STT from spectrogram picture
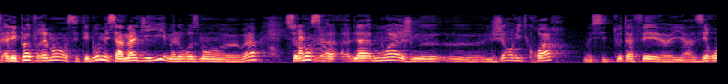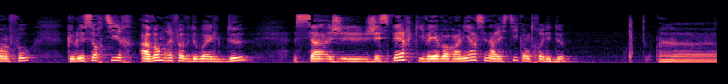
Ouais. À l'époque, vraiment, c'était beau, mais ça a mal vieilli, et malheureusement, euh, voilà. Seulement, ça- euh, là, moi, je me, euh, j'ai envie de croire, mais c'est tout à fait, euh, il y a zéro info, que le sortir avant Breath of the Wild 2, ça, j'espère qu'il va y avoir un lien scénaristique entre les deux. Euh,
